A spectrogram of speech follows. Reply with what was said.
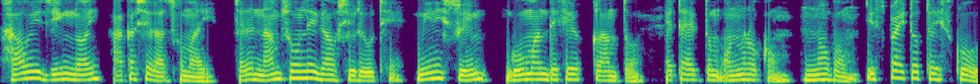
হাওই জিং নয়, আকাশে রাজকুমারী। যাদের নাম শুনলেই গাও শিউরে ওঠে মিনি স্ট্রিম, গোমান দেখে ক্লান্ত। এটা একদম অন্যরকম, নবম। স্প্রাইট অফ দ্য স্ক্রোল,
